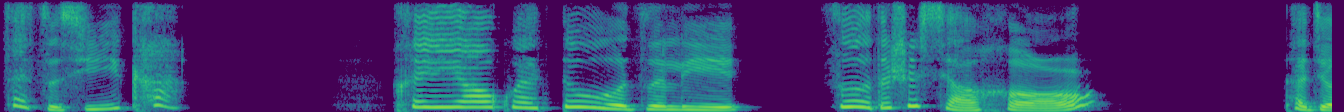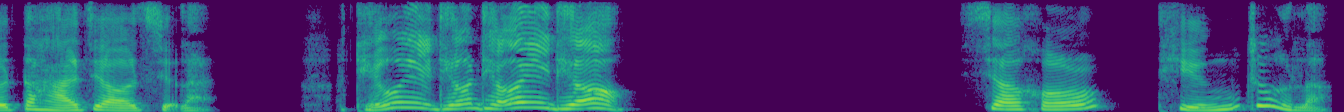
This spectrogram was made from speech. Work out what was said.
再仔细一看。黑妖怪肚子里坐的是小猴，他就大叫起来：“停一停，停一停！”小猴停住了。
